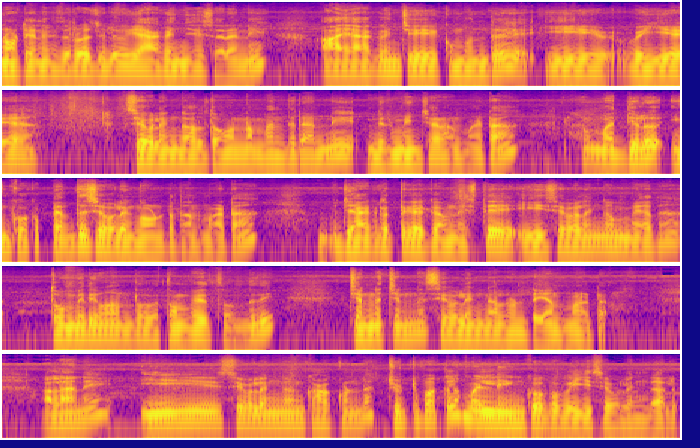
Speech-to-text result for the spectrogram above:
నూట ఎనిమిది రోజులు యాగం చేశారని. ఆ యాగం చేయకముందే ఈ వెయ్యి శివలింగాలతో ఉన్న మందిరాన్ని నిర్మించారనమాట మధ్యలో ఇంకొక పెద్ద శివలింగం ఉంటుంది అనమాట జాగ్రత్తగా గమనిస్తే ఈ శివలింగం మీద తొమ్మిది వందల తొంభై తొమ్మిది చిన్న చిన్న శివలింగాలు ఉంటాయి అన్నమాట అలానే ఈ శివలింగం కాకుండా చుట్టుపక్కల మళ్ళీ ఇంకొక వెయ్యి శివలింగాలు.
